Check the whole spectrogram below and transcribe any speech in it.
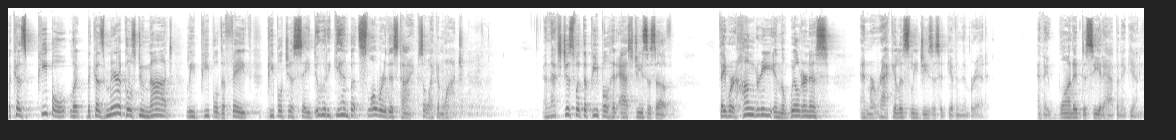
Because people, look, because miracles do not lead people to faith, people just say, do it again, but slower this time so I can watch. And that's just what the people had asked Jesus of. They were hungry in the wilderness, and miraculously, Jesus had given them bread. And they wanted to see it happen again.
